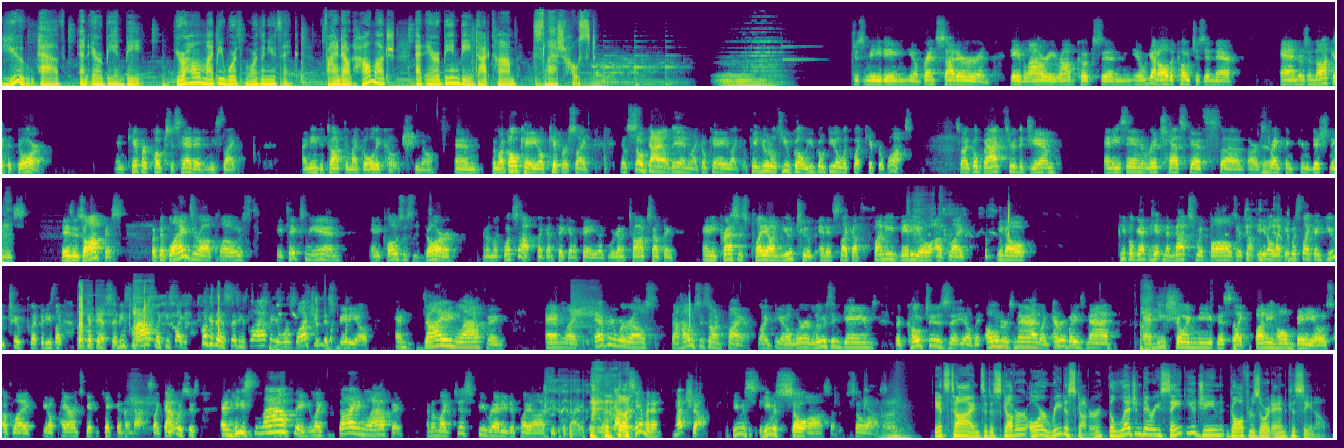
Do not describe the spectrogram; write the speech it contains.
you have an Airbnb. Your home might be worth more than you think. Find out how much at airbnb.com/slash host. Just meeting, you know, Brent Sutter and Dave Lowry, Rob Cookson, you know, we got all the coaches in there. And there's a knock at the door. And Kipper pokes his head in and he's like, I need to talk to my goalie coach, you know. And they're like, okay, you know, Kipper's like, you know, so dialed in, like, okay, like, okay, Noodles, you go, you go deal with what Kipper wants. So I go back through the gym, and he's in Rich Hesketh's, uh, our Yeah. strength and conditioning's, is his office, but the blinds are all closed. He takes me in, and he closes the door, and I'm like, "What's up?" Like I'm thinking, okay, like we're gonna talk something, and he presses play on YouTube, and it's like a funny video of like, you know, people getting hit in the nuts with balls or something. You know, like it was like a YouTube clip, and he's like, "Look at this," and he's laughing. Like he's like, "Look at this," and he's laughing, and we're watching this video and dying laughing, and like everywhere else, the house is on fire. Like you know, we're losing games. The coaches, you know, the owner's mad. Like everybody's mad. And he's showing me this like funny home videos of like you know parents getting kicked in the nuts. Like that was just, and he's laughing, like dying laughing. And I'm like, just be ready to play hockey tonight. You that was him in a nutshell. He was he was so awesome, so awesome. It's time to discover or rediscover the legendary St. Eugene Golf Resort and Casino.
